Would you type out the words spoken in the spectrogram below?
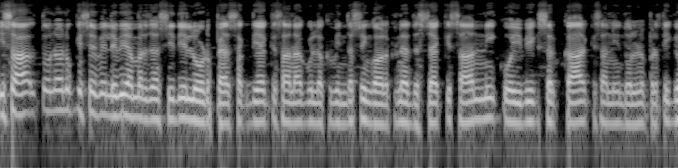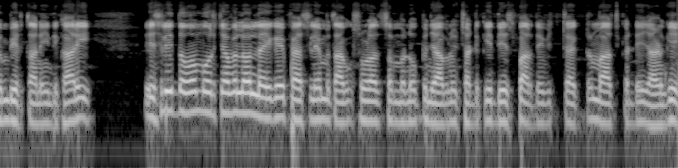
ਇਸ ਹਾਲਤ ਉਹਨਾਂ ਨੂੰ ਕਿਸੇ ਵੇਲੇ ਵੀ ਐਮਰਜੈਂਸੀ ਦੀ ਲੋੜ ਪੈ ਸਕਦੀ ਹੈ। ਕਿਸਾਨ ਆਗੂ ਲਖਵਿੰਦਰ ਸਿੰਘ ਔਲਖ ਨੇ ਦੱਸਿਆ, ਕਿਸਾਨੀ ਕੋਈ ਵੀ ਸਰਕਾਰ ਕਿਸਾਨੀ ਅੰਦੋਲਨ ਪ੍ਰਤੀ ਗੰਭੀਰਤਾ ਨਹੀਂ ਦਿਖਾ ਰਹੀ। ਇਸ ਲਈ ਦੋਵਾਂ ਮੋਰਚਿਆਂ ਵੱਲੋਂ ਲਏ ਗਏ ਫੈਸਲੇ ਮੁਤਾਬਕ 16 ਦਸੰਬਰ ਨੂੰ ਪੰਜਾਬ ਨੂੰ ਛੱਡ ਕੇ ਦੇਸ਼ ਭਰ ਦੇ ਵਿੱਚ ਟਰੈਕਟਰ ਮਾਰਚ ਕੱਢੇ ਜਾਣਗੇ।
